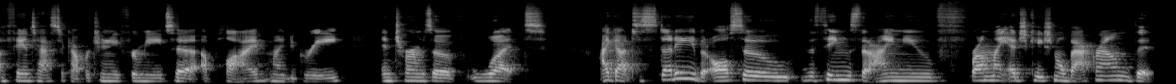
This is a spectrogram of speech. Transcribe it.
a fantastic opportunity for me to apply my degree in terms of what I got to study, but also the things that I knew from my educational background that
